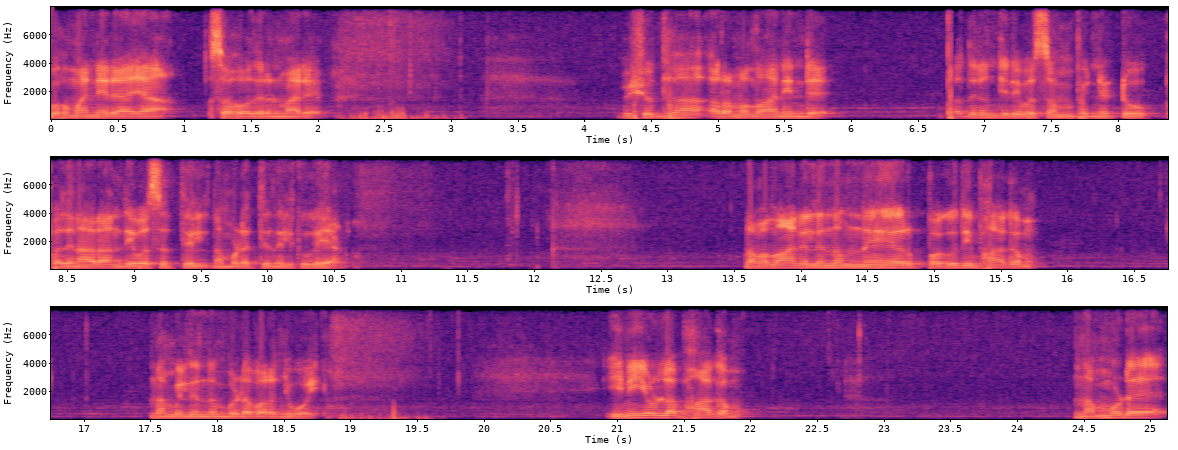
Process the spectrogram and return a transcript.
ബഹുമാന്യരായ സഹോദരന്മാരെ വിശുദ്ധ റമദാനിൻ്റെ പതിനഞ്ച് ദിവസം പിന്നിട്ടു പതിനാറാം ദിവസത്തിൽ നമ്മൾ എത്തി നിൽക്കുകയാണ്. റമദാനിൽ നിന്നും നേർ പകുതി ഭാഗം നമ്മിൽ നിന്നും വിട പറഞ്ഞുപോയി ഇനിയുള്ള ഭാഗം നമ്മുടെ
